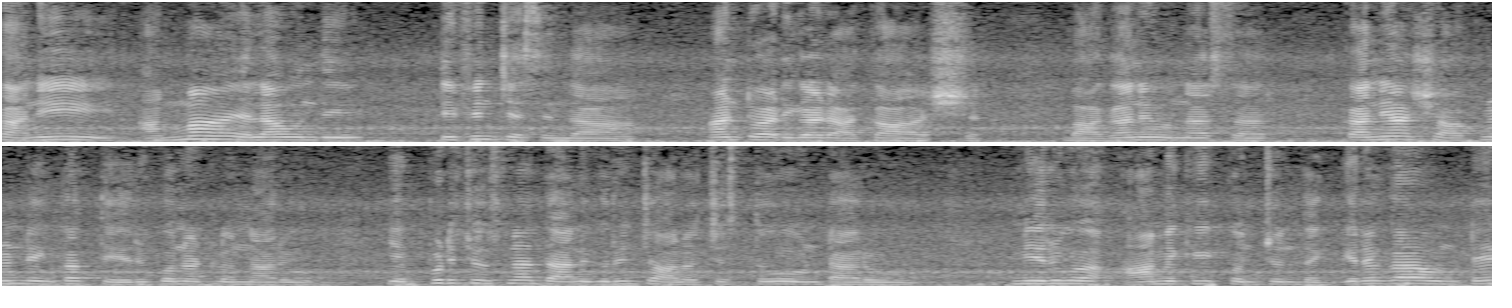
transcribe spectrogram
కానీ అమ్మ ఎలా ఉంది? టిఫిన్ చేసిందా? అంటూ అడిగాడు ఆకాష్. బాగానే ఉన్నారు సార్. కానీ ఆ షాప్ నుండి ఇంకా తేరుకున్నట్లున్నారు. ఎప్పుడు చూసినా దాని గురించి ఆలోచిస్తూ ఉంటారు. మీరు ఆమెకి కొంచెం దగ్గరగా ఉంటే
